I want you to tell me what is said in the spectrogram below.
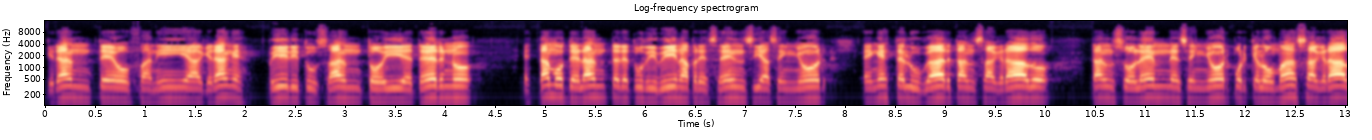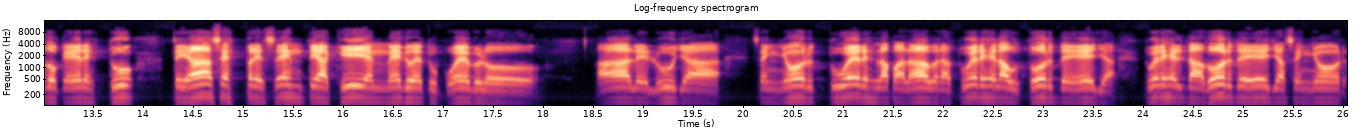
gran teofanía, gran Espíritu Santo y eterno, estamos delante de tu divina presencia, Señor, en este lugar tan sagrado, tan solemne, Señor, porque lo más sagrado que eres tú, te haces presente aquí en medio de tu pueblo. Aleluya. Señor, tú eres la palabra, tú eres el autor de ella, tú eres el dador de ella, Señor.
